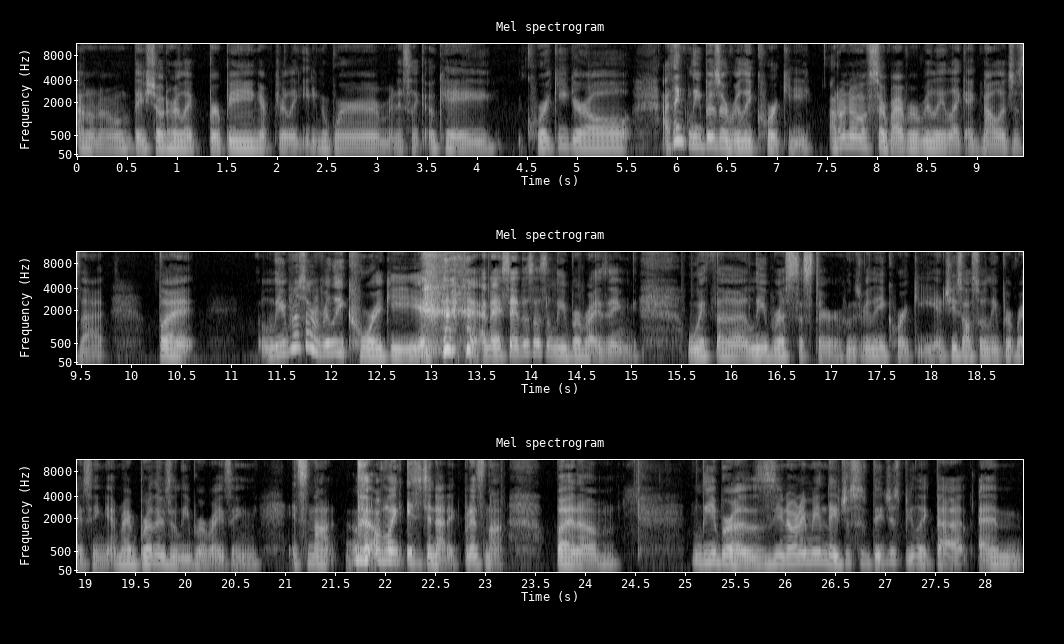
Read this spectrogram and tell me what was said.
I don't know. They showed her like burping after like eating a worm, and it's like, okay, quirky girl. I think Libras are really quirky. I don't know if Survivor really like acknowledges that, but Libras are really quirky. and I say this as a Libra rising with a Libra sister who's really quirky. And she's also Libra rising. And my brother's a Libra rising. It's not, I'm like, it's genetic, but it's not. But, um, Libras, you know what I mean? They just they just be like that and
